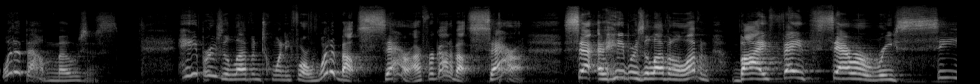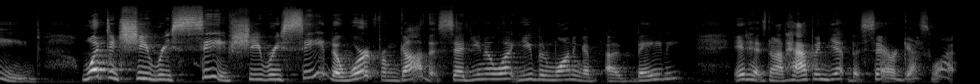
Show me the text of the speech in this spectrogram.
What about Moses? Hebrews 11 24. What about Sarah? I forgot about Sarah. Sa- uh, Hebrews 11 11. By faith, Sarah received. What did she receive? She received a word from God that said, You know what? You've been wanting a, a baby. It has not happened yet, but Sarah, guess what?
